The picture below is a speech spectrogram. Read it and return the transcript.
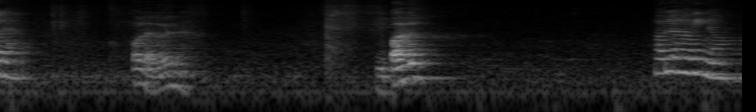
Hola. Hola, Lorena. ¿Y Pablo? Pablo no vino.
